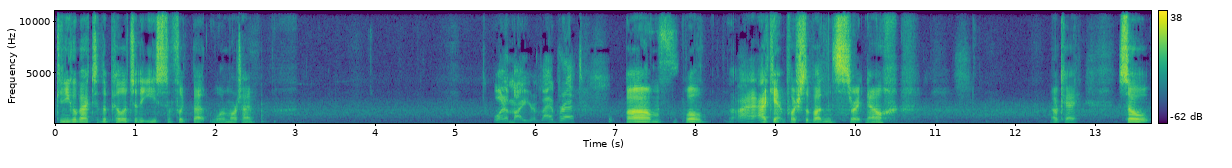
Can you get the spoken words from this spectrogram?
Can you go back to the pillar to the east and flick that one more time? What am I, your lab rat? Um, well, I, I can't push the buttons right now. Okay. So,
